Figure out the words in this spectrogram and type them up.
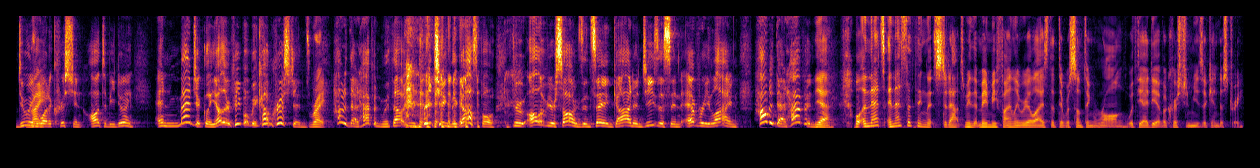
doing Right. what a Christian ought to be doing. And magically, other people become Christians. Right. How did that happen without you preaching the gospel through all of your songs and saying God and Jesus in every line? How did that happen? Yeah. Well, and that's and that's the thing that stood out to me that made me finally realize that there was something wrong with the idea of a Christian music industry.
